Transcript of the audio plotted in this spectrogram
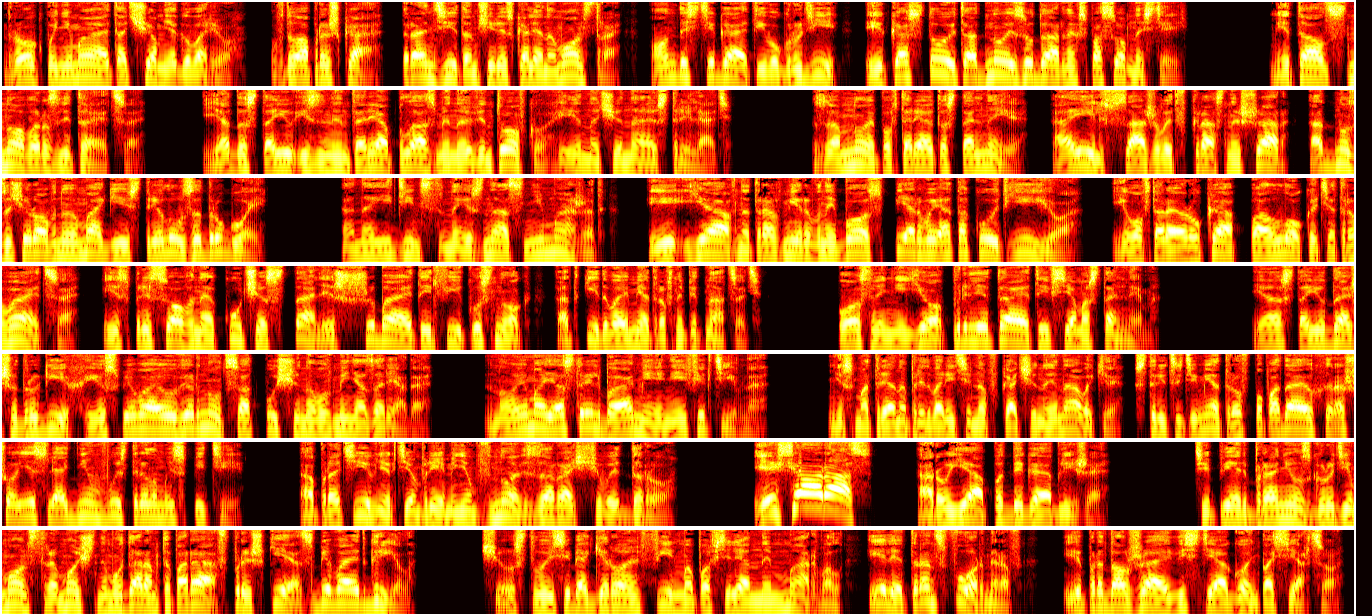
Друг понимает, о чем я говорю. В два прыжка, транзитом через колено монстра, он достигает его груди и кастует одну из ударных способностей. Металл снова разлетается. Я достаю из инвентаря плазменную винтовку и начинаю стрелять. За мной повторяют остальные, а Иль всаживает в красный шар одну зачарованную магией стрелу за другой. Она единственная из нас не мажет, и явно травмированный босс первый атакует ее. Его вторая рука по локоть отрывается, и спрессованная куча стали сшибает эльфийку с ног, откидывая метров на пятнадцать. После нее прилетает и всем остальным. Я стою дальше других и успеваю увернуться от пущенного в меня заряда. Но и моя стрельба менее эффективна. Несмотря на предварительно вкачанные навыки, с 30 метров попадаю хорошо, если одним выстрелом из пяти. А противник тем временем вновь заращивает дыру. «Еще раз!» Ору я, подбегая ближе. Теперь броню с груди монстра мощным ударом топора в прыжке сбивает грил. Чувствую себя героем фильма по вселенной Марвел или Трансформеров и продолжаю вести огонь по сердцу.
